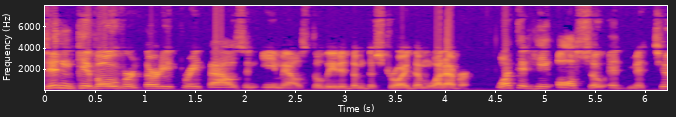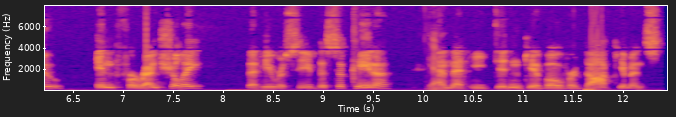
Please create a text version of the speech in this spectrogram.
didn't give over 33,000 emails, deleted them, destroyed them, whatever. What did he also admit to inferentially? That he received a subpoena Yeah. and that he didn't give over documents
